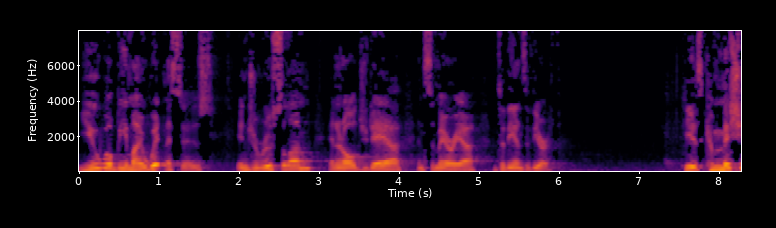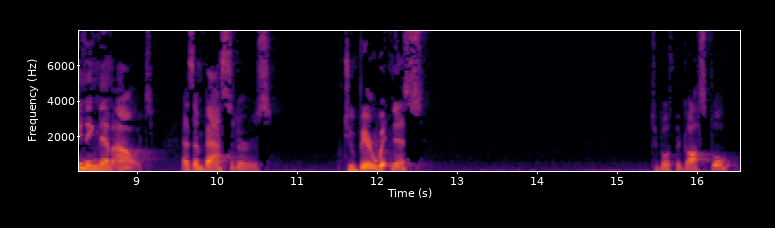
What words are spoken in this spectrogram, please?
You will be my witnesses in Jerusalem and in all Judea and Samaria and to the ends of the earth. He is commissioning them out as ambassadors to bear witness to both the gospel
